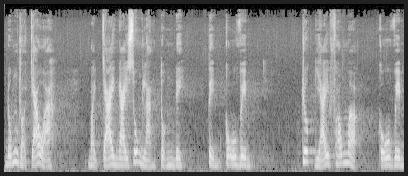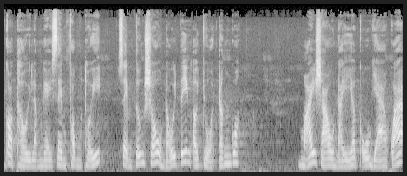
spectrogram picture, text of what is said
Đúng rồi cháu ạ. À. Mày chạy ngay xuống làng tuần đi Tìm cụ viêm. Trước giải phóng à, Cụ viêm có thời làm nghề xem phong thủy Xem tướng số nổi tiếng ở chùa Trấn Quốc. Mãi sau này cụ già quá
